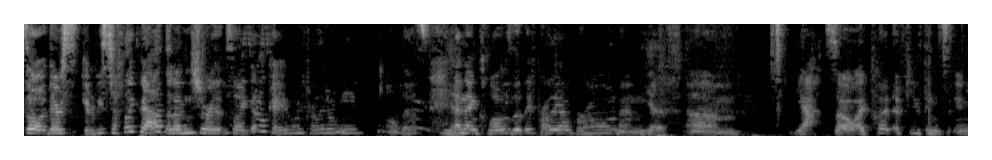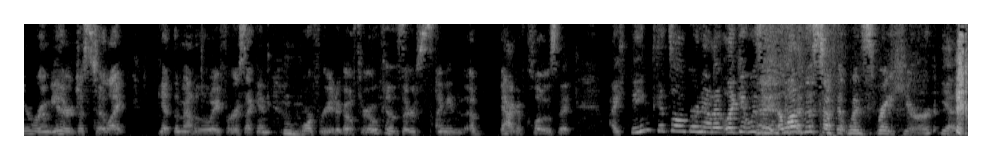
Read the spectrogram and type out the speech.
so there's gonna be stuff like that that i'm sure it's like okay we probably don't need all this Yeah. and then clothes that they've probably outgrown and yes. um, yeah, so I put a few things in your room either just to like get them out of the way for a 2nd Mhm. or for you to go through because there's, I mean, a bag of clothes that I think it's all grown out of. Like it was a, a lot of the stuff that was right here. Yes.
